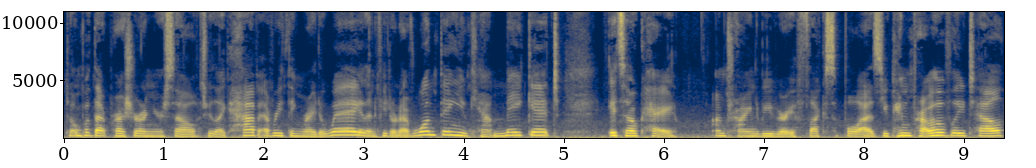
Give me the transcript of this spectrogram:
don't put that pressure on yourself to like have everything right away. And then if you don't have one thing, you can't make it. It's okay. I'm trying to be very flexible, as you can probably tell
